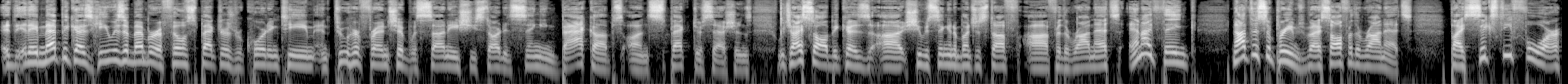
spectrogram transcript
they met because he was a member of Phil Spector's recording team, and through her friendship with Sonny, she started singing backups on Spector sessions, which I saw because uh, she was singing a bunch of stuff uh, for the Ronettes, and I think not the Supremes, but I saw for the Ronettes. By '64,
